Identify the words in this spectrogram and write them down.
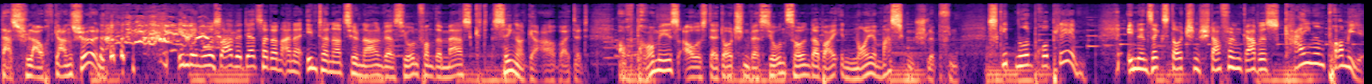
das schlaucht ganz schön. In den USA wird derzeit an einer internationalen Version von The Masked Singer gearbeitet. Auch Promis aus der deutschen Version sollen dabei in neue Masken schlüpfen. Es gibt nur ein Problem. In den sechs deutschen Staffeln gab es keinen Promi,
